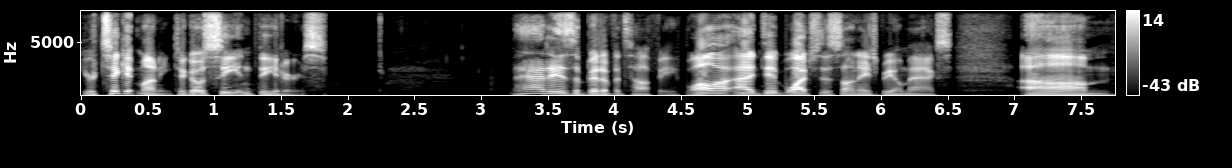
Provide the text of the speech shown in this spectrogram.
your ticket money to go see in theaters? That is a bit of a toughie. Well, I, I did watch this on HBO Max. Um,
